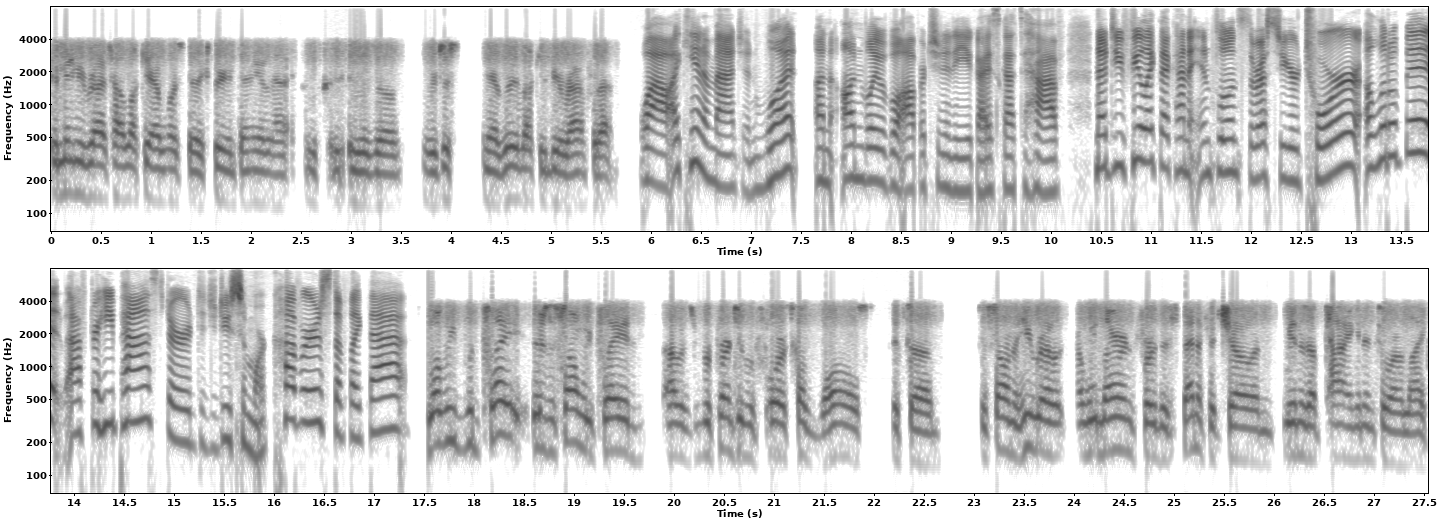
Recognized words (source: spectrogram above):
it made me realize how lucky I was to experience any of that. It, it, was uh, we were just yeah really lucky to be around for that. Wow, I can't imagine what an unbelievable opportunity you guys got to have. Now, do you feel like that kind of influenced the rest of your tour a little bit after he passed, or did you do some more covers, stuff like that? Well, we would play. There's a song we played. I was referring to before. It's called Walls. It's a it's a song that he wrote, and we learned for this benefit show, and we ended up tying it into our like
